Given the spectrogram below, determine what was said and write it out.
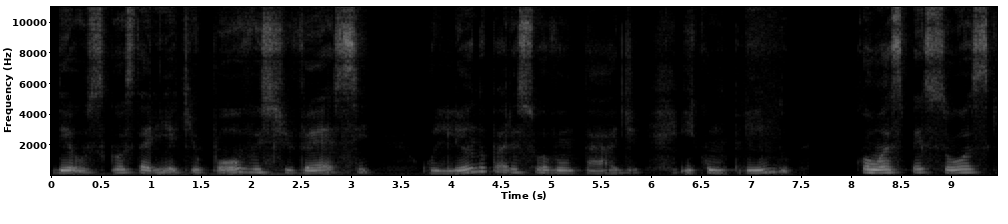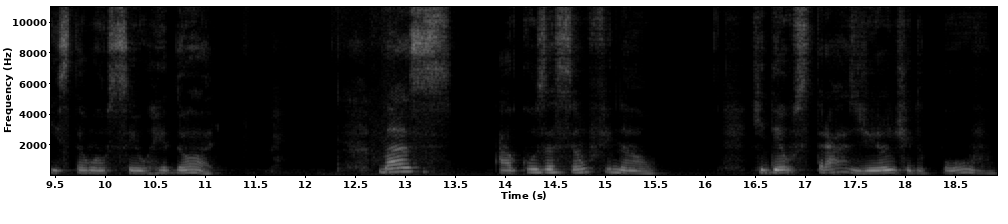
Deus gostaria que o povo estivesse olhando para a sua vontade e cumprindo com as pessoas que estão ao seu redor. Mas a acusação final que Deus traz diante do povo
